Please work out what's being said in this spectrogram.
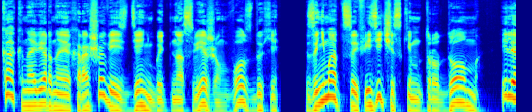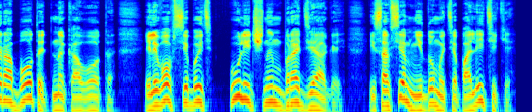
как, наверное, хорошо весь день быть на свежем воздухе, заниматься физическим трудом или работать на кого-то, или вовсе быть уличным бродягой и совсем не думать о политике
